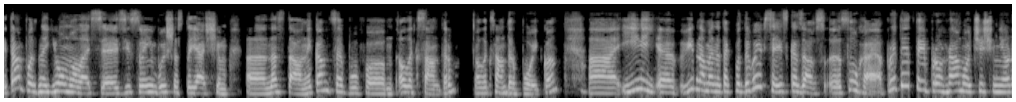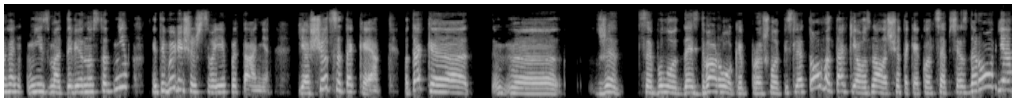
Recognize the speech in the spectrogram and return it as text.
І там познайомилась е, зі своїм вищестоящим наставником. Це був Олександр. Олександр Бойко, а, і він на мене так подивився і сказав: Слухай, а пройди ти програму очищення організму 90 днів, і ти вирішиш своє питання. Я що це таке? Отак вже це було десь два роки пройшло після того. Так я узнала, що таке концепція здоров'я.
